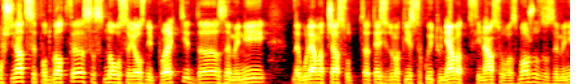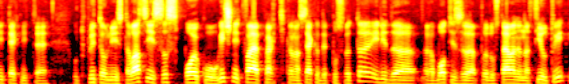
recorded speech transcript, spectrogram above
Общината се подготвя с много сериозни проекти да замени на голяма част от тези домакинства, които нямат финансова възможност да замени техните отоплителни инсталации с по-екологични. Това е практика навсякъде по света или да работи за предоставяне на филтри,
